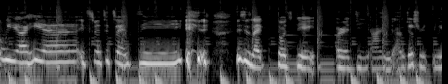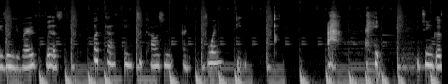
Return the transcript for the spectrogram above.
we are here. It's 2020. this is like third day already, and I'm just re- releasing the very first podcast in 2020. Ah, good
